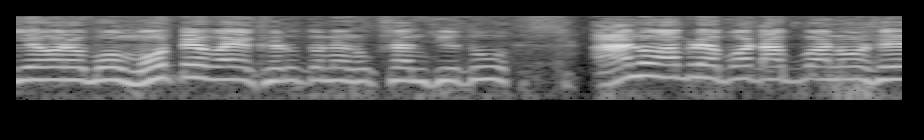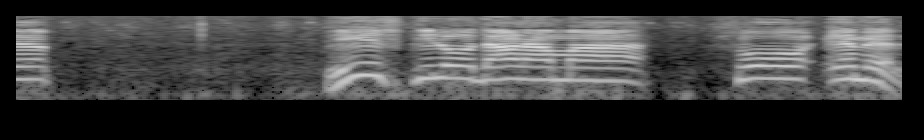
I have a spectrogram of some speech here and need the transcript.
ગયા વરે બહુ મોટે પાયે ખેડૂતોને નુકસાન થયું હતું. આનો આપણે પટ આપવાનો છે, વીસ કિલો દાણામાં સો એમએલ.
